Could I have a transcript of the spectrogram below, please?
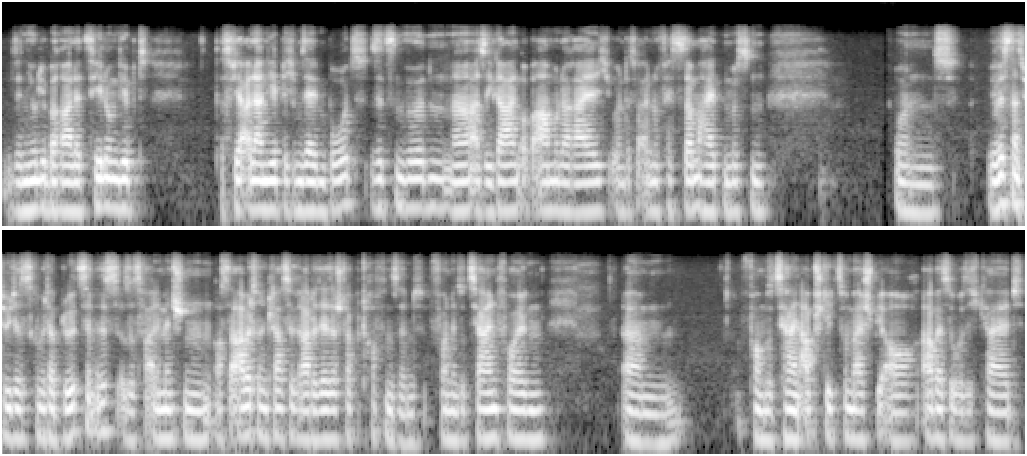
diese neoliberale Erzählung gibt, dass wir alle angeblich im selben Boot sitzen würden. Ne? Also egal, ob arm oder reich und dass wir alle nur fest zusammenhalten müssen. Und wir wissen natürlich, dass es kompletter Blödsinn ist, also dass vor allem Menschen aus der Arbeiterinnenklasse gerade sehr, sehr stark betroffen sind von den sozialen Folgen, ähm, vom sozialen Abstieg zum Beispiel auch, Arbeitslosigkeit,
